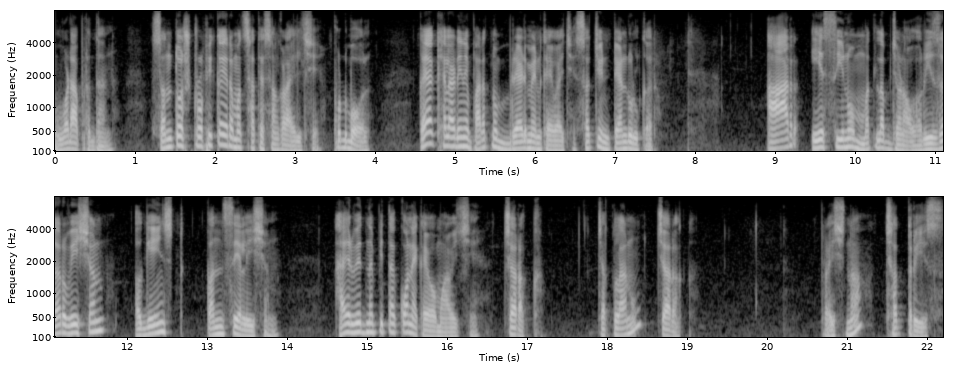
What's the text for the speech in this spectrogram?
વડાપ્રધાન. સંતોષ ટ્રોફી કઈ રમત સાથે સંકળાયેલ છે? ફૂટબોલ. કયા ખેલાડીને ભારતનો બ્રેડમેન કહેવાય છે? સચિન તેંડુલકર. આર એસીનો મતલબ જણાવો. Reservation against cancellation. આયુર્વેદના પિતા કોને કહેવામાં આવે છે? ચરક. ચકલાનું ચરક. પ્રશ્ન છત્રીસ.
